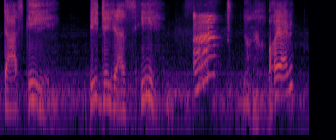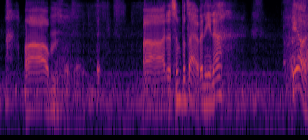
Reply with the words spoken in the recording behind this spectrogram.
Jasky. DJ Jasky. Ah? Okay, ano? Um, ah, nasan pa tayo kanina? Yun,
